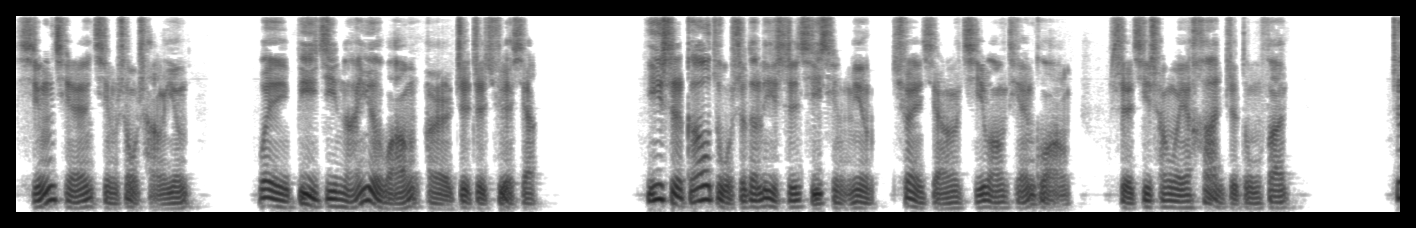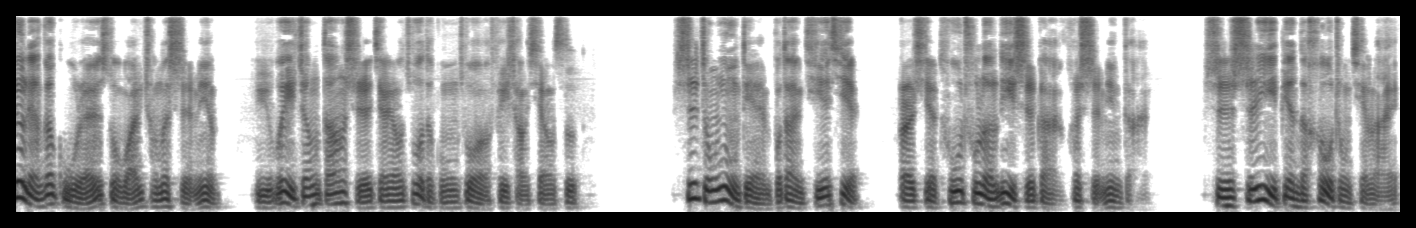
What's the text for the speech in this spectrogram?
行前请受长缨。为避击南越王而置之阙下。一是高祖时的历时期请命劝降齐王田广，使其成为汉之东藩。这两个古人所完成的使命，与魏征当时将要做的工作非常相似。诗中用典不但贴切，而且突出了历史感和使命感，使诗意变得厚重起来。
